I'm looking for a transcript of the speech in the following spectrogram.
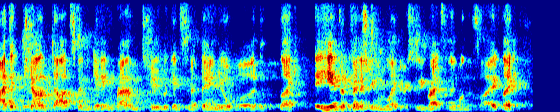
I think John Dodson getting round two against Nathaniel Wood, like he ended up finishing him later, so he rightfully won the fight. Like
